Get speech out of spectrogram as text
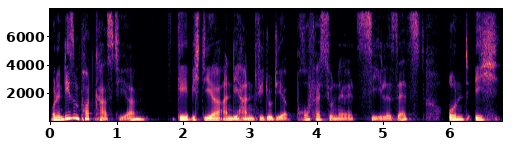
Und in diesem Podcast hier gebe ich dir an die Hand, wie du dir professionell Ziele setzt. Und ich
